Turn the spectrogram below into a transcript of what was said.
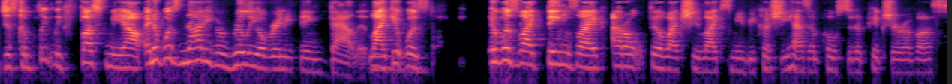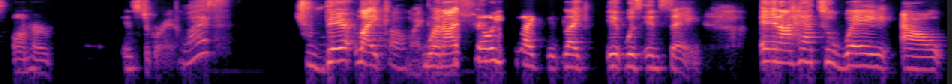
just completely fussed me out, and it was not even really over anything valid. Like it was it was like things like I don't feel like she likes me because she hasn't posted a picture of us on her Instagram. What? There, like Oh my when I tell you, like like it was insane, and I had to weigh out.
